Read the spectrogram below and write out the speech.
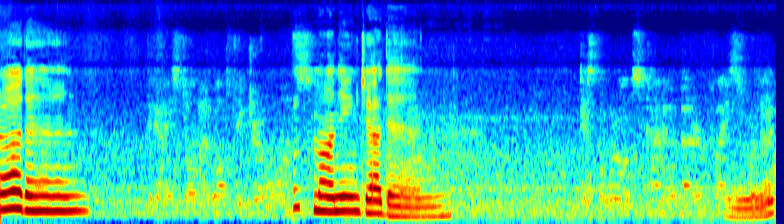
Jordan. Good morning, Jordan. Good.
